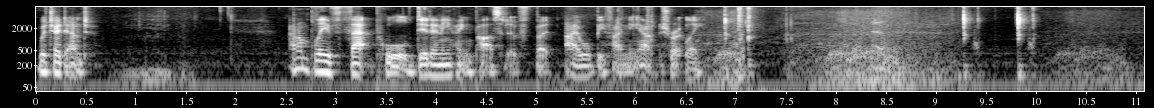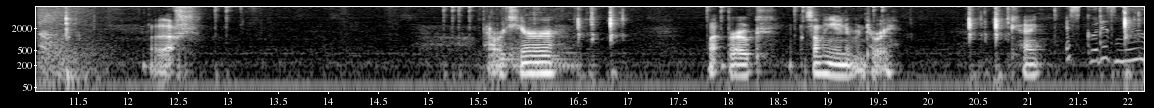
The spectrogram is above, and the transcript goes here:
Which I don't. I don't believe that pool did anything positive, but I will be finding out shortly. Ugh. Power cure. What broke? Something in inventory. Okay. As good as new.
